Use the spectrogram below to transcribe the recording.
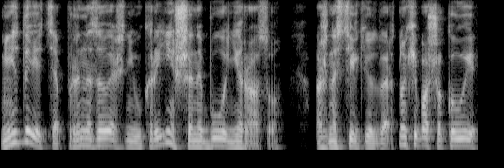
мені здається, при незалежній Україні ще не було ні разу. Аж настільки відверто. Ну хіба що коли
